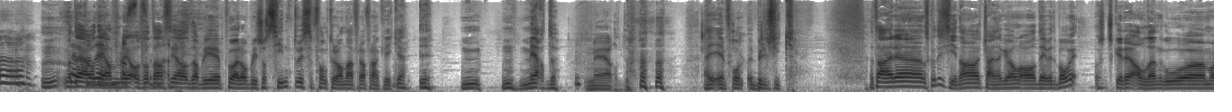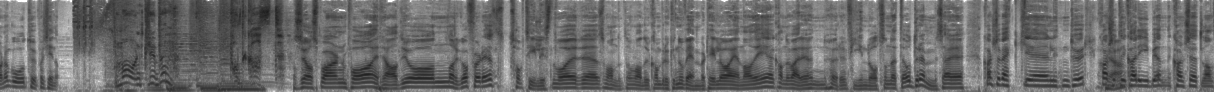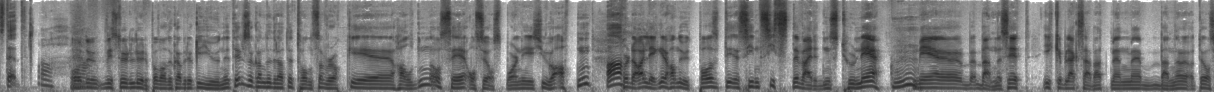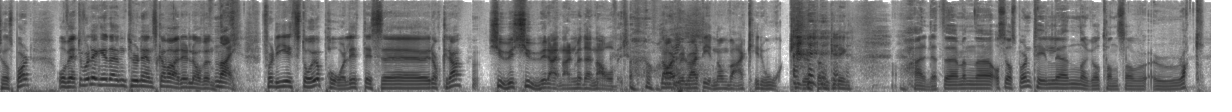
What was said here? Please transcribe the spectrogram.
Mm, men sette det er jo det han blir, også, da, da blir Poirot blir så sint hvis folk tror han er fra Frankrike. Eh, mm, mm, merde. Merde. Jeg er fra Belgique. Dette er eh, skal vi til Kina, China Girl og David Bowie. Og så ønsker alle en god morgen og god tur på kino. Morgenklubben. Podkast. Osbourne på Radio Norge. Og før det, topp ti-listen vår eh, som handlet om hva du kan bruke november til. Og en av de kan jo være høre en fin låt som dette og drømme seg kanskje vekk eh, en liten tur. Kanskje Ja. til Karibien, kanskje et eller annet sted. Og du, hvis du lurer på hva du kan bruke juni til, så kan du dra til Tons of Rock i eh, Halden og se Åssi Osbourne i 2018. Ah. For da legger han ut på sin siste verdensturné Mm. med bandet sitt. Ikke Black Sabbath, men med bandet til Åse Osborne. Og vet du hvor lenge den turneen skal vare, Loven? Nei. For de står jo på litt, disse rockera. 2020 regner han med den er over. Da har han vel vært innom hver krok rundt omkring. Herlighet. eh, Men Åse Osborne til eh, Norge og Tons of Rock.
